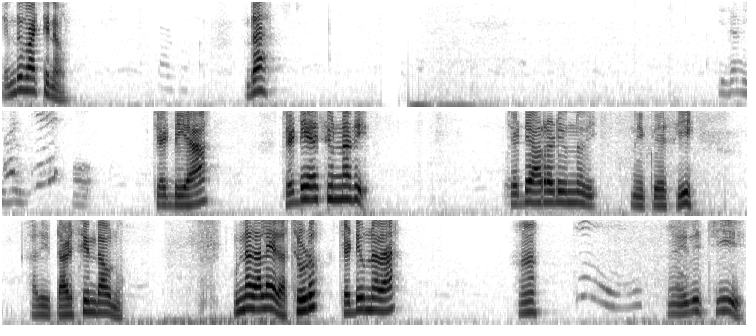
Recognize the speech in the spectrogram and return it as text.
ఎందుకు పట్టినావు? దా. చెడ్డీయా చెడ్డీ వేసి ఉన్నది. చెడ్డీ ఆల్రెడీ ఉన్నది. నీకు వేసి అది తడిసిందావు నువ్వు. ఉన్నదా లేదా? చూడు. చెడ్డీ ఉన్నదా? ఇది చీ.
